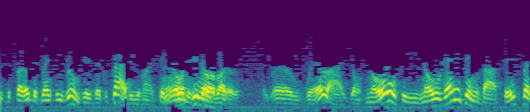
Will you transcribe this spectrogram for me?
he's the fellow that rents these rooms. He's the proprietor, you might say. Well, what does he know about it? Uh, well, I don't know if he knows anything about this, but,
